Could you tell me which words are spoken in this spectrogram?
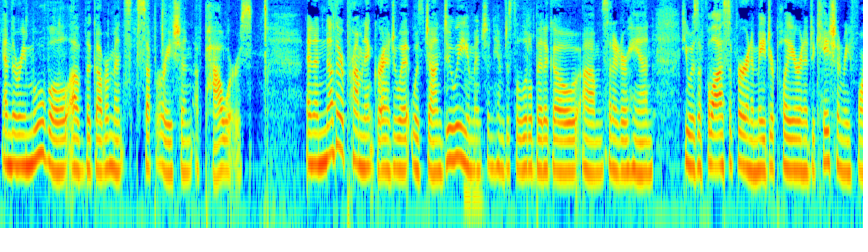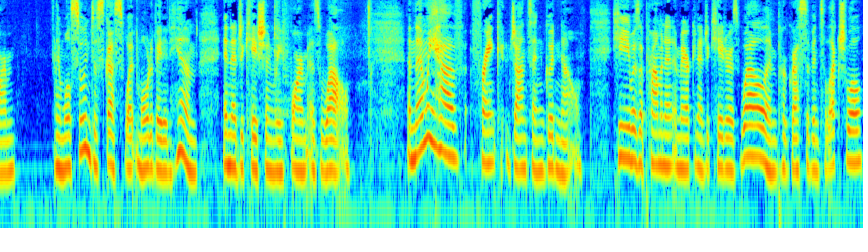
and the removal of the government's separation of powers. And another prominent graduate was John Dewey. You mentioned him just a little bit ago, um, Senator Hann. He was a philosopher and a major player in education reform. And we'll soon discuss what motivated him in education reform as well. And then we have Frank Johnson Goodnow. He was a prominent American educator as well and progressive intellectual.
